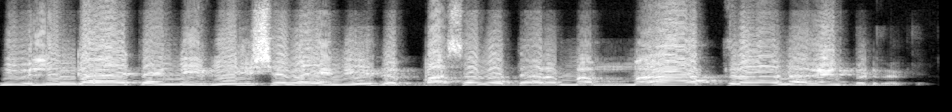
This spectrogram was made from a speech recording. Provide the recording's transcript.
ನೀವು ಲಿಂಗಾಯತ ಎಣ್ಣೆ ವೀರಶೈವ ಎಣ್ಣೆ ಇದು ಬಸವ ಧರ್ಮ ಮಾತ್ರ ನಾವು ಹೇಳ್ಬಿಡ್ಬೇಕು.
